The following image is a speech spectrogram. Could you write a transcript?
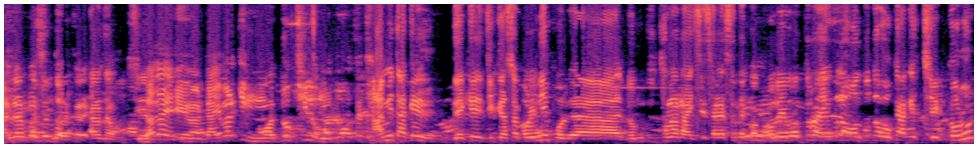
আন্ডারপাসের দরকার। দাদা ড্রাইভার কি মদ্যপ ছিল? মদ্যপ অবস্থায় ছিল? আমি তাকে দেখে জিজ্ঞাসা করিনি। ডোমজুর থানার আইসি স্যারের সাথে কথা হবে মাত্র আমি বললাম অন্তত ওকে আগে চেক করুন।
